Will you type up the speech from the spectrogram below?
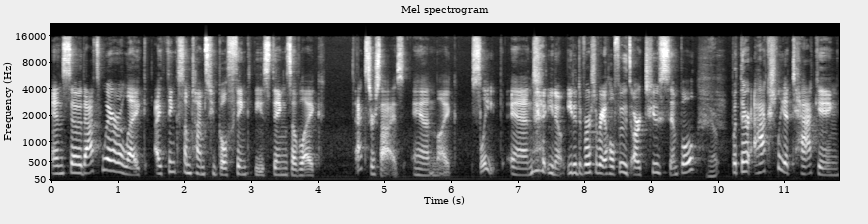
And so that's where like I think sometimes people think these things of like exercise and like sleep and you know eat a diverse array of whole foods are too simple yep. but they're actually attacking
